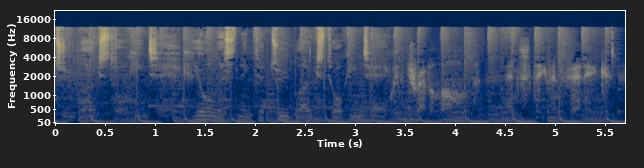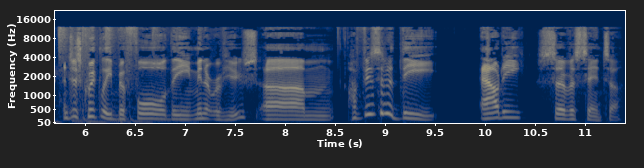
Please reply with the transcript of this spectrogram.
Two Blokes Talking Tech. You're listening to Two Blokes Talking Tech. with Trevor Long and Stephen Fenech. And just quickly before the minute reviews, um, I visited the Audi Service Centre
